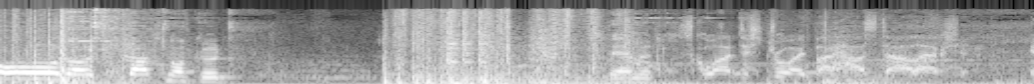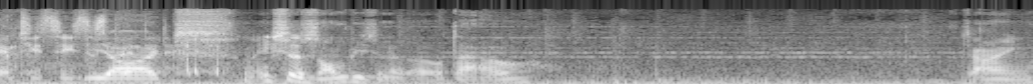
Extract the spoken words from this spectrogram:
Oh no, that's not good. Damn it. Squad destroyed by hostile action. MTC suspended. Yikes. At least there's zombies in it though, what the hell? Dang.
